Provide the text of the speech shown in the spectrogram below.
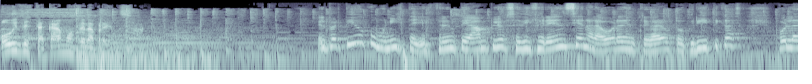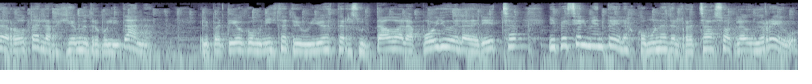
Hoy destacamos de la prensa. El Partido Comunista y el Frente Amplio se diferencian a la hora de entregar autocríticas por la derrota en la región metropolitana. El Partido Comunista atribuyó este resultado al apoyo de la derecha y especialmente de las comunas del rechazo a Claudio Rego,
